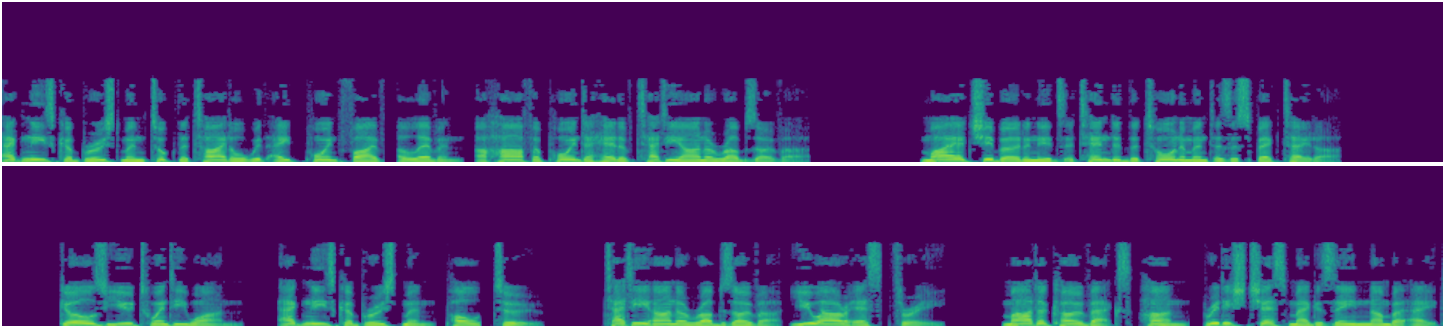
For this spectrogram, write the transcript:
Agnieszka Brustmann took the title with 8.5, 11, a half a point ahead of Tatiana Rubtsova. Maya Chiburdanidze attended the tournament as a spectator. Girls U21 Agnieszka Brustmann Pole 2. Tatiana Rubtsova URS 3. Marta Kovacs Hun, British Chess Magazine No. 8,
